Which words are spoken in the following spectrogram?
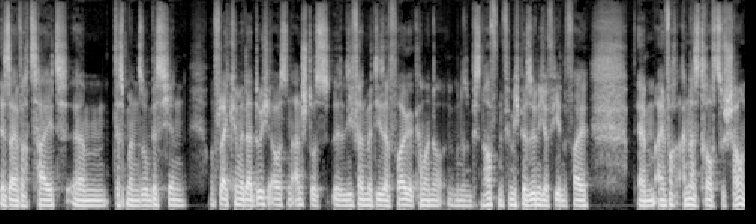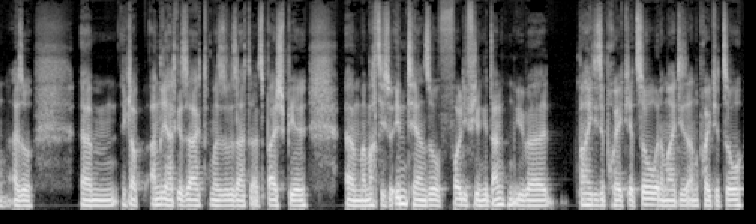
ist einfach Zeit, ähm, dass man so ein bisschen, und vielleicht können wir da durchaus einen Anstoß äh, liefern mit dieser Folge, kann man nur, nur so ein bisschen hoffen, für mich persönlich auf jeden Fall, ähm, einfach anders drauf zu schauen. Also ähm, ich glaube, André hat gesagt, mal so gesagt als Beispiel, ähm, man macht sich so intern so voll die vielen Gedanken über, mache ich diese Projekt jetzt so oder mache ich dieses andere Projekt jetzt so,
